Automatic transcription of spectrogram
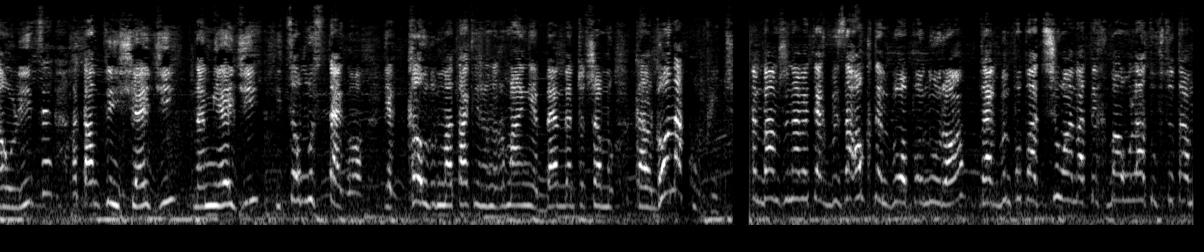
na ulicy, a tamten siedzi na miedzi i co mu z tego? Jak kołdun ma taki, że normalnie będę, to trzeba mu kalgona kupić. Wam, że nawet jakby za oknem było ponuro, to jakbym popatrzyła na tych małolatów, co tam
